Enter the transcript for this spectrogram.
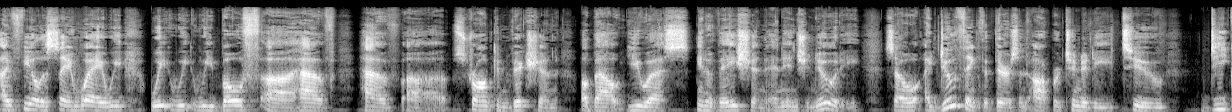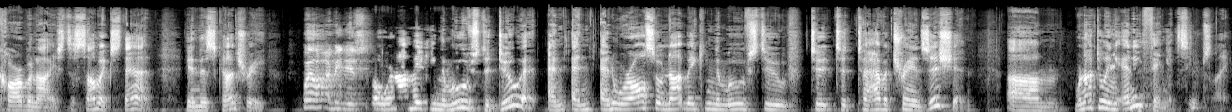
I feel the same way. We we we, we both uh, have have uh, strong conviction about U.S. innovation and ingenuity. So I do think that there's an opportunity to decarbonize to some extent in this country well, I mean, it's but we're not making the moves to do it, and and and we're also not making the moves to to to, to have a transition. Um, we're not doing anything. It seems like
